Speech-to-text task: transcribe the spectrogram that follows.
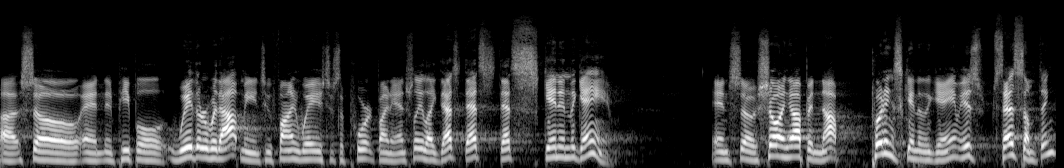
Uh, so, and, and people with or without means who find ways to support financially, like that's, that's, that's skin in the game. And so showing up and not putting skin in the game is, says something,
